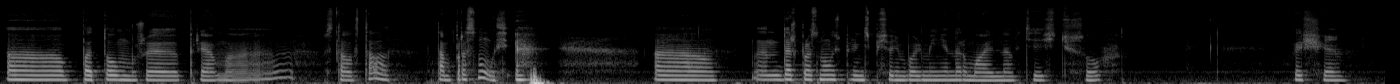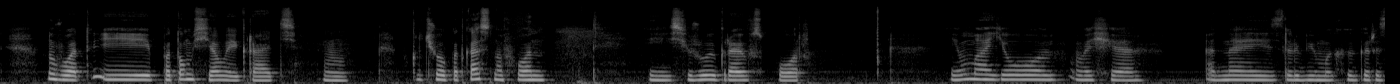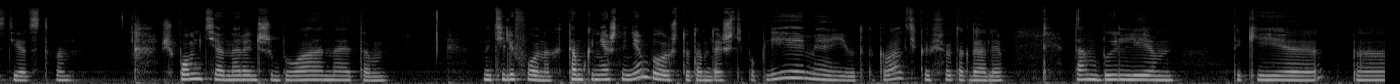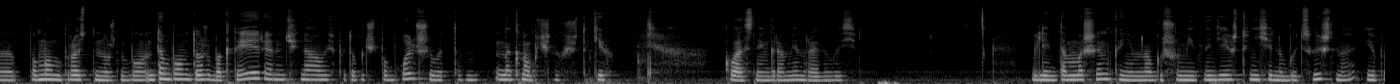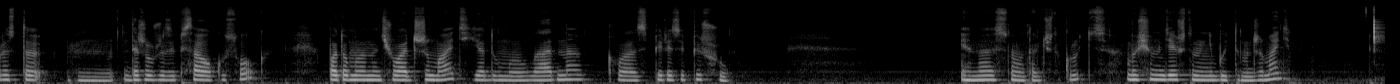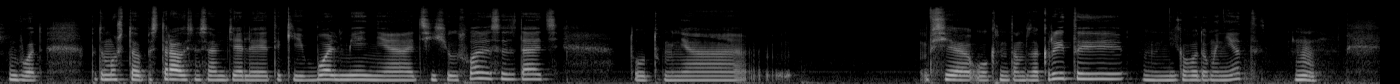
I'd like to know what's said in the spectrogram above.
а потом уже прямо встала-встала, там проснулась. а, даже проснулась, в принципе, сегодня более-менее нормально, в 10 часов. Вообще. Ну вот, и потом села играть. Включила подкаст на фон и сижу, играю в спор. Ё-моё, вообще, одна из любимых игр с детства. Еще помните, она раньше была на этом, на телефонах. Там, конечно, не было, что там дальше типа племя и вот эта галактика и все так далее. Там были такие, э, по-моему, просто нужно было. Ну, там, по-моему, тоже бактерия начиналась, потом чуть побольше, вот там на кнопочных еще таких. Классная игра, мне нравилась. Блин, там машинка немного шумит. Надеюсь, что не сильно будет слышно. Я просто даже уже записала кусок. Потом она начала отжимать. Я думаю, ладно, класс, перезапишу. И она снова там что-то крутится. В общем, надеюсь, что она не будет там отжимать. Вот. Потому что постаралась, на самом деле, такие более-менее тихие условия создать. Тут у меня все окна там закрыты, никого дома нет.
